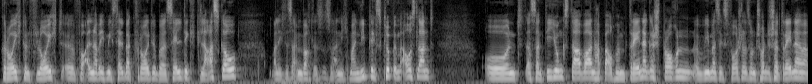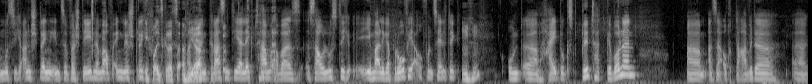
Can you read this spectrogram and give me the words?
Kreucht und fleucht. Äh, vor allem habe ich mich selber gefreut über Celtic Glasgow, weil ich das einfach, das ist eigentlich mein Lieblingsclub im Ausland. Und dass dann die Jungs da waren, habe auch mit dem Trainer gesprochen, wie man sich vorstellt, so ein schottischer Trainer, man muss sich anstrengen, ihn zu verstehen, wenn man auf Englisch spricht. Ich wollte es gerade sagen, weil die ja. einen krassen Dialekt haben, aber sau lustig, ehemaliger Profi auch von Celtic. Mhm. Und äh, Hajduk Split hat gewonnen. Ähm, also auch da wieder äh,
